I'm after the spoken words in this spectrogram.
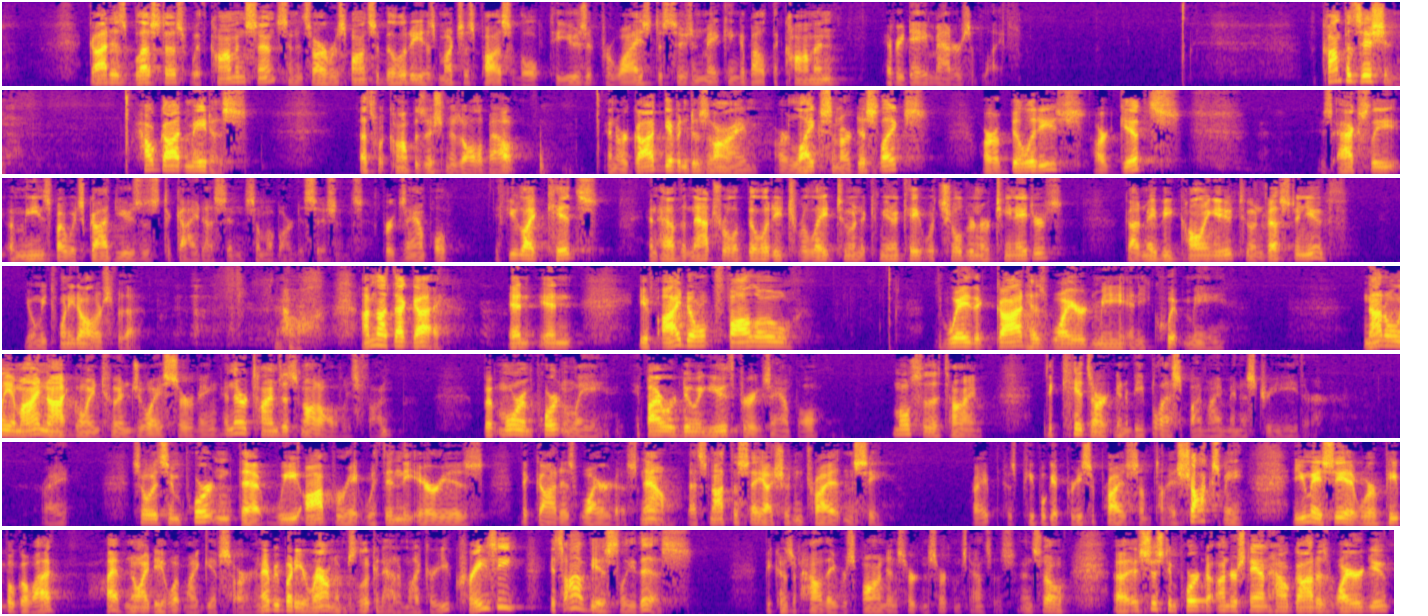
God has blessed us with common sense, and it's our responsibility as much as possible to use it for wise decision making about the common, everyday matters of life. Composition. How God made us. That's what composition is all about. And our God given design, our likes and our dislikes, our abilities, our gifts, is actually a means by which God uses to guide us in some of our decisions. For example, if you like kids and have the natural ability to relate to and to communicate with children or teenagers, God may be calling you to invest in youth. You owe me $20 for that. No, I'm not that guy. And, and if I don't follow the way that God has wired me and equipped me, not only am I not going to enjoy serving, and there are times it's not always fun, but more importantly, if I were doing youth, for example, most of the time, the kids aren't going to be blessed by my ministry either. Right? So it's important that we operate within the areas that God has wired us. Now, that's not to say I shouldn't try it and see right? Because people get pretty surprised sometimes. It shocks me. You may see it where people go, I, I have no idea what my gifts are. And everybody around them is looking at them like, Are you crazy? It's obviously this because of how they respond in certain circumstances. And so uh, it's just important to understand how God has wired you.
